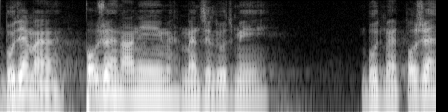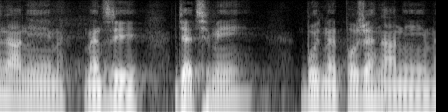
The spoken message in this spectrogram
Budeme požehnaním medzi ľuďmi, buďme požehnaním medzi deťmi, buďme požehnaním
